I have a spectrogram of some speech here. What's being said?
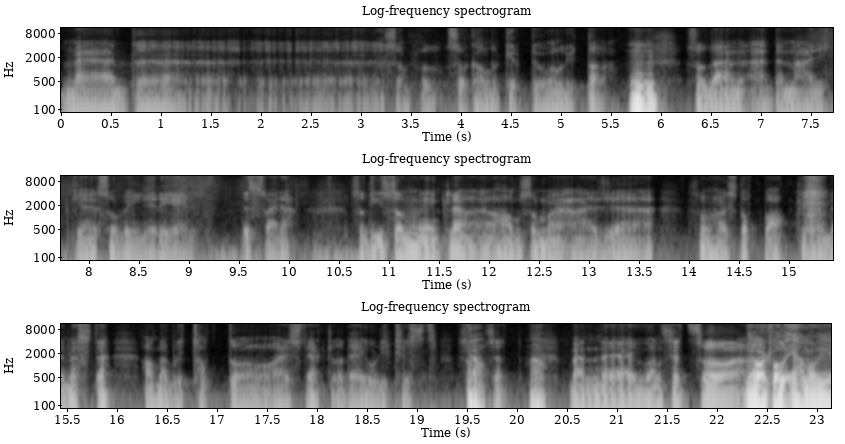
med eh, så, såkalt kryptovaluta. Mhm. Så den, er- den er ikke så veldig reell, dessverre. Så de som egentlig Han som er eh, som har stått bak eh, det meste, han er blitt tatt og arrestert, og det er jo litt trist. Sånn Ja. sett. Ja. Men uh, uansett så Det er i hvert fall en av de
